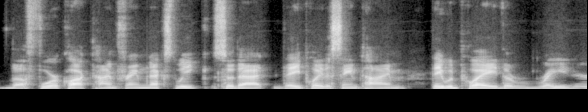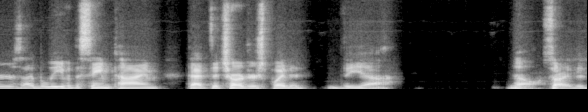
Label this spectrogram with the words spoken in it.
the four o'clock time frame next week so that they play the same time? They would play the Raiders, I believe, at the same time that the Chargers play the the. Uh, no, sorry, the.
